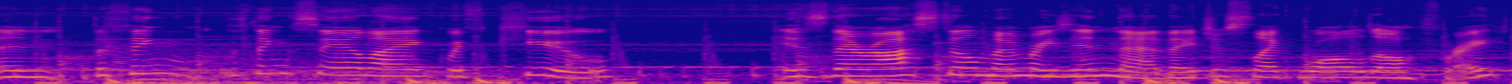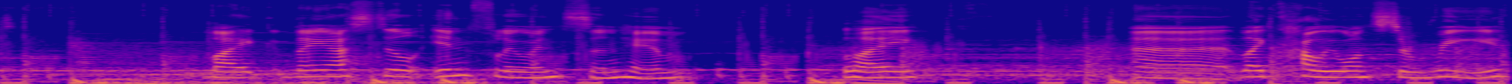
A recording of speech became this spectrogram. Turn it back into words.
And the thing the thing say like with Q is there are still memories in there, they just like walled off, right? Like they are still influencing him. Like uh like how he wants to read.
